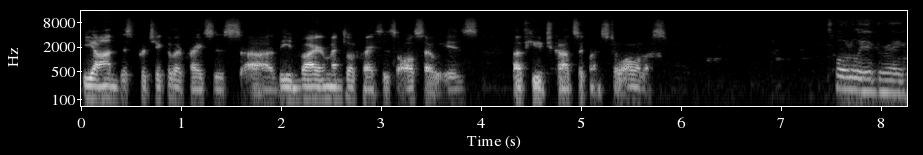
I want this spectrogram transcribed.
beyond this particular crisis, uh, the environmental crisis also is of huge consequence to all of us. Totally agree.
